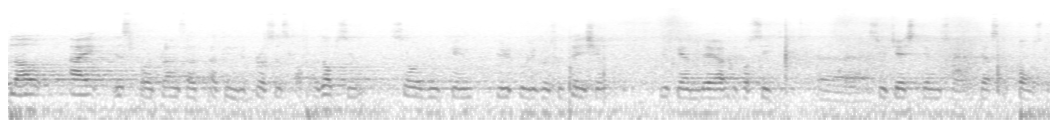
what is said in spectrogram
PLAU-I is for plans that are in the process of adoption. So you can, during public consultation, you can there deposit uh, suggestions or just post the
